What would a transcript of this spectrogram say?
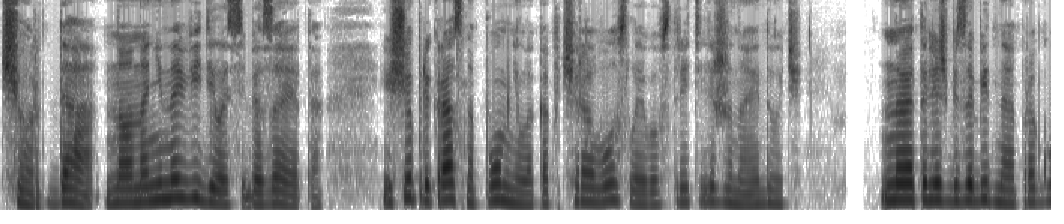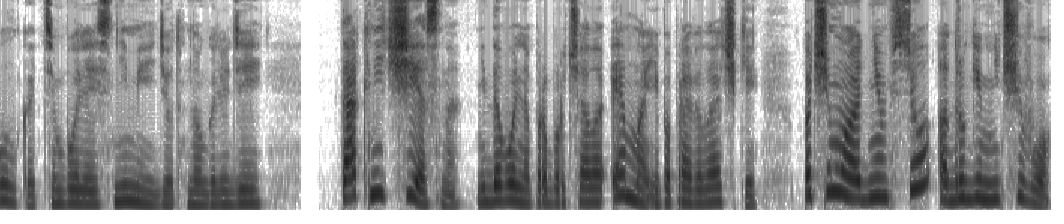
Черт, да, но она ненавидела себя за это. Еще прекрасно помнила, как вчера в Осло его встретили жена и дочь. Но это лишь безобидная прогулка, тем более с ними идет много людей. «Так нечестно!» — недовольно пробурчала Эмма и поправила очки. Почему одним все, а другим ничего?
